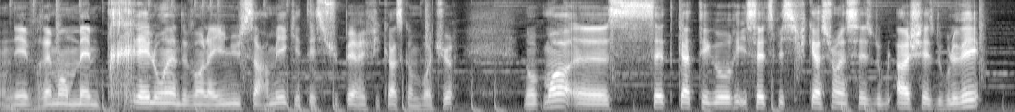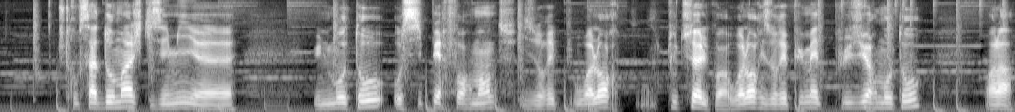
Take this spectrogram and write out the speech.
On est vraiment même très loin devant la Inus Armée qui était super efficace comme voiture. Donc moi, euh, cette catégorie, cette spécification HSW, je trouve ça dommage qu'ils aient mis euh, une moto aussi performante. Ils auraient ou alors toute seule quoi. Ou alors ils auraient pu mettre plusieurs motos. Voilà.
